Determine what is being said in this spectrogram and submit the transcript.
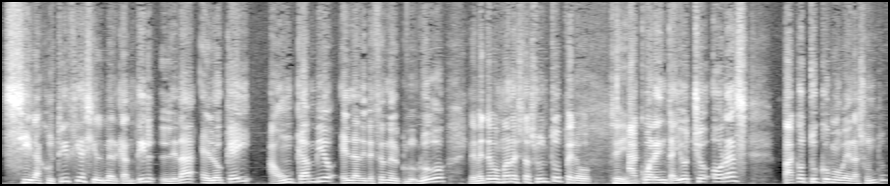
si la justicia si el mercantil le da el ok a un cambio en la dirección del club. Luego le metemos mano a este asunto pero a 48 horas Paco tú cómo ves el asunto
